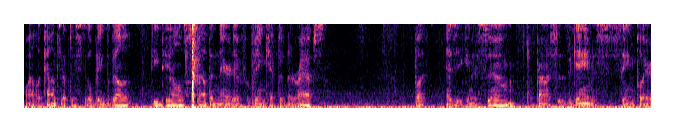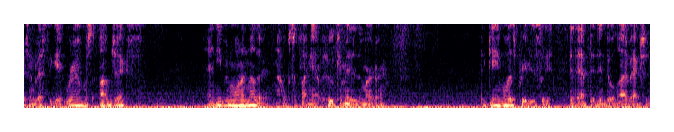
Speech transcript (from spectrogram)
While the concept is still being developed, details about the narrative are being kept under wraps. But as you can assume, the premise of the game is seeing players investigate rooms, objects, and even one another in hopes of finding out who committed the murder. The game was previously adapted into a live action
